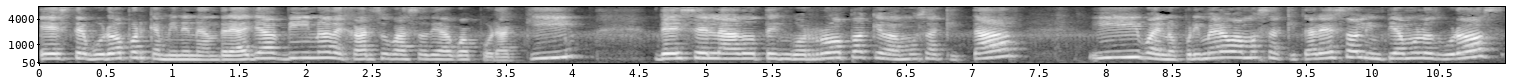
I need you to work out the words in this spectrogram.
Este buró porque miren, Andrea ya vino a dejar su vaso de agua por aquí. De ese lado tengo ropa que vamos a quitar. Y bueno, primero vamos a quitar eso, limpiamos los burós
